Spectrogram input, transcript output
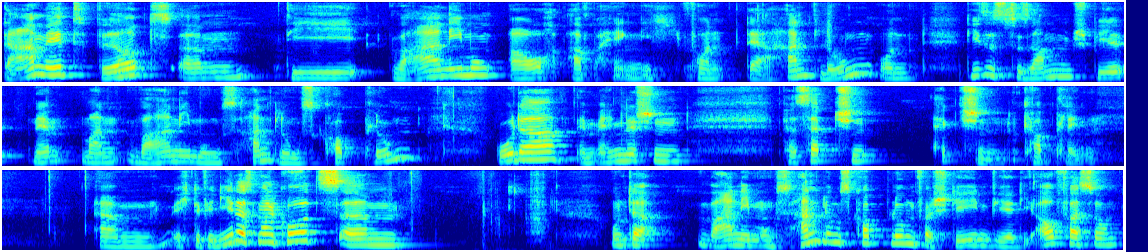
damit wird die Wahrnehmung auch abhängig von der Handlung und dieses Zusammenspiel nennt man Wahrnehmungs-Handlungskopplung oder im Englischen Perception-Action Coupling. Ähm, ich definiere das mal kurz. Ähm, unter Wahrnehmungs-Handlungskopplung verstehen wir die Auffassung,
